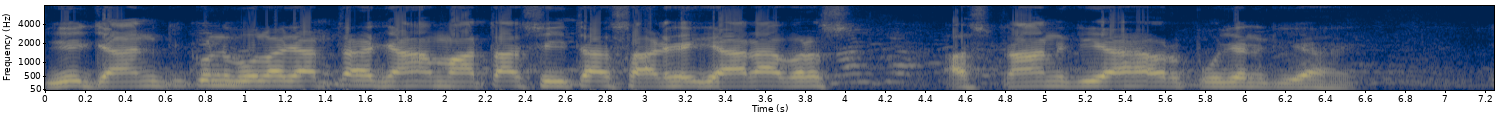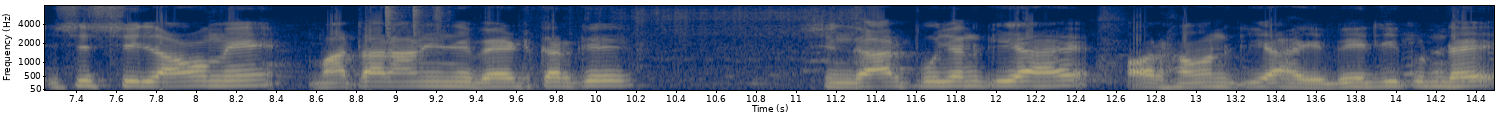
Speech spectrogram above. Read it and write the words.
ये जानकी कुंड बोला जाता है जहाँ माता सीता साढ़े ग्यारह वर्ष स्नान किया है और पूजन किया है इसी शिलाओं में माता रानी ने बैठ करके श्रृंगार पूजन किया है और हवन किया है। ये वेदी कुंड है,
